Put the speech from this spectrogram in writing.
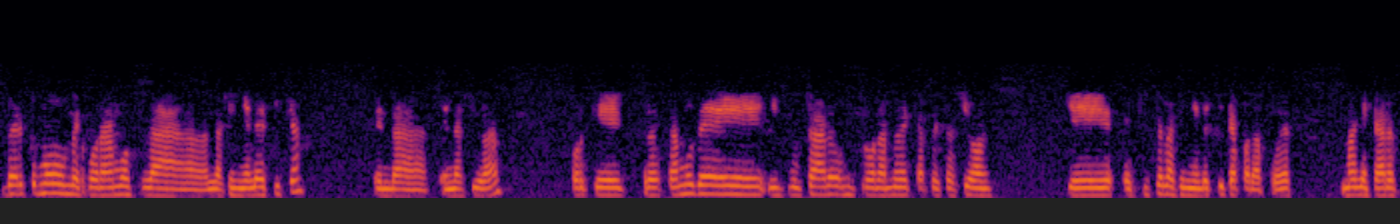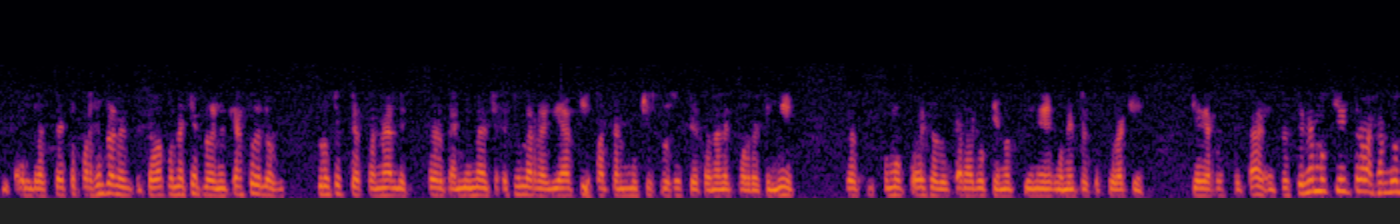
ver cómo mejoramos la, la señalética en la, en la ciudad, porque tratamos de impulsar un programa de capacitación que existe la señalética para poder manejar el respeto. Por ejemplo, en el, te voy a poner ejemplo, en el caso de los cruces peatonales, pero también es, una realidad que faltan muchos cruces peatonales por definir. Entonces, ¿cómo puedes educar algo que no tiene una infraestructura que quiere respetar? Entonces, tenemos que ir trabajando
